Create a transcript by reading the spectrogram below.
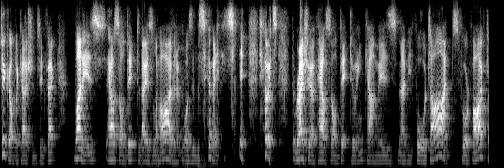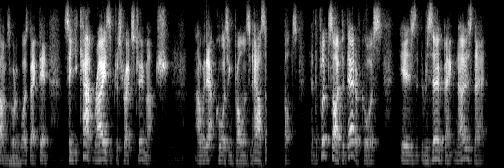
two complications, in fact. One is household debt today is a lot higher than it was in the 70s. so it's the ratio of household debt to income is maybe four times, four or five times what it was back then. So you can't raise interest rates too much uh, without causing problems in households. And the flip side to that, of course, is that the Reserve Bank knows that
